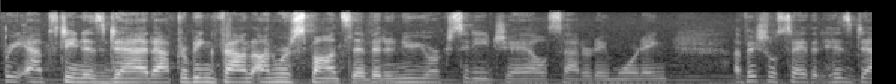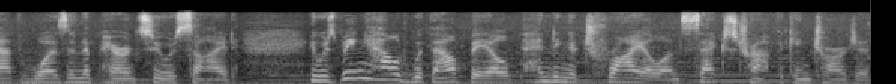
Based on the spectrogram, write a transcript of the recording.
Jeffrey Epstein is dead after being found unresponsive at a New York City jail Saturday morning. Officials say that his death was an apparent suicide. He was being held without bail pending a trial on sex trafficking charges.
